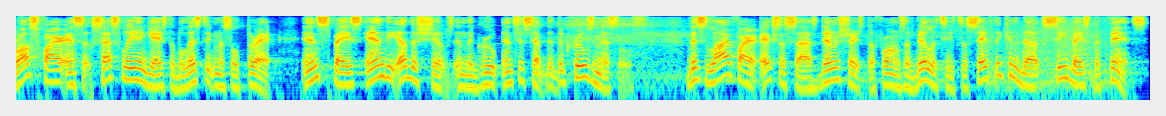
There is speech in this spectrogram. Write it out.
Ross fired and successfully engaged the ballistic missile threat in space and the other ships in the group intercepted the cruise missiles. This live-fire exercise demonstrates the forum's ability to safely conduct sea-based defense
